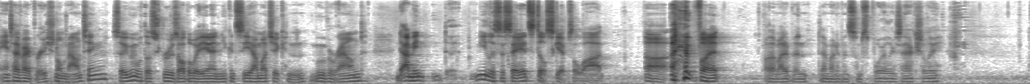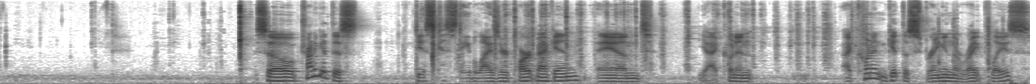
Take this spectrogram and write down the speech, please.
anti-vibrational mounting. So even with those screws all the way in, you can see how much it can move around. I mean, needless to say, it still skips a lot. Uh, but that might have been that might have been some spoilers actually. So trying to get this disc stabilizer part back in, and yeah, I couldn't I couldn't get the spring in the right place.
